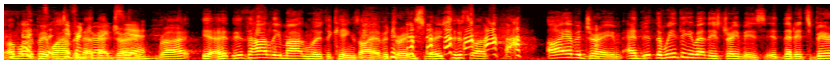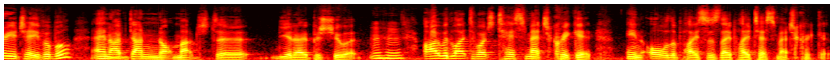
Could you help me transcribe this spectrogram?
a lot of people haven't had that dreams, dream, right? Yeah, it's hardly Martin Luther King's "I Have a Dream" speech. This one, I have a dream, and the, the weird thing about this dream is that it's very achievable, and Mm-hmm. I've done not much to you know pursue it. Mm-hmm. I would like to watch Test match cricket in all the places they play Test match cricket.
